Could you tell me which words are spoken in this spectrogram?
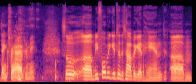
Thanks for having me. So uh, before we get to the topic at hand, um,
